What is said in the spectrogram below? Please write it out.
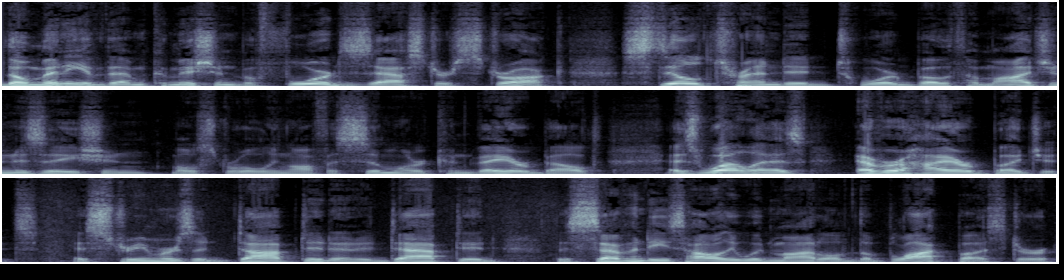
though many of them commissioned before disaster struck, still trended toward both homogenization, most rolling off a similar conveyor belt, as well as ever higher budgets as streamers adopted and adapted the 70s Hollywood model of the blockbuster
